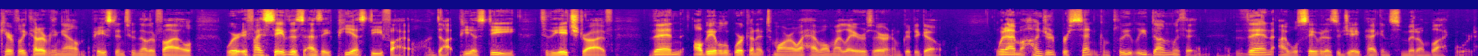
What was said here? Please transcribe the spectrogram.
carefully cut everything out and paste into another file. Where if I save this as a PSD file, a .psd to the H drive, then I'll be able to work on it tomorrow. I have all my layers there and I'm good to go. When I'm 100% completely done with it, then I will save it as a JPEG and submit on Blackboard.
